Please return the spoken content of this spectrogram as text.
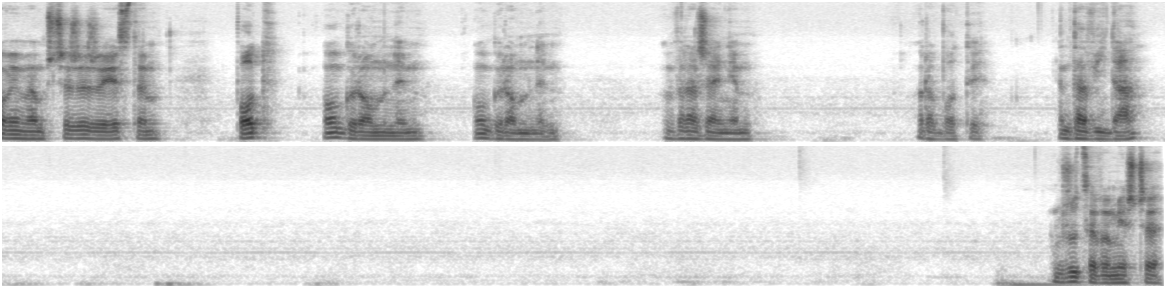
Powiem Wam szczerze, że jestem pod ogromnym, ogromnym wrażeniem roboty Dawida. Wrzucę Wam jeszcze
